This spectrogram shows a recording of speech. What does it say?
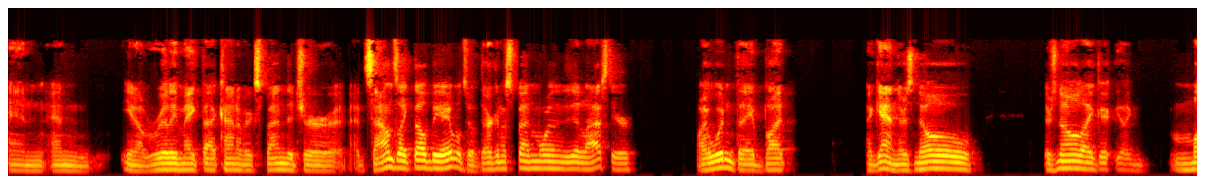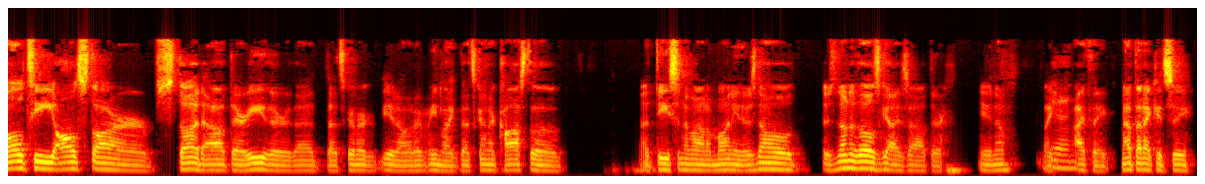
and, and, you know, really make that kind of expenditure? It sounds like they'll be able to. If they're going to spend more than they did last year, why wouldn't they? But again, there's no, there's no like like multi all star stud out there either that that's gonna you know what I mean like that's gonna cost a a decent amount of money. There's no there's none of those guys out there, you know. Like yeah. I think not that I could see.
